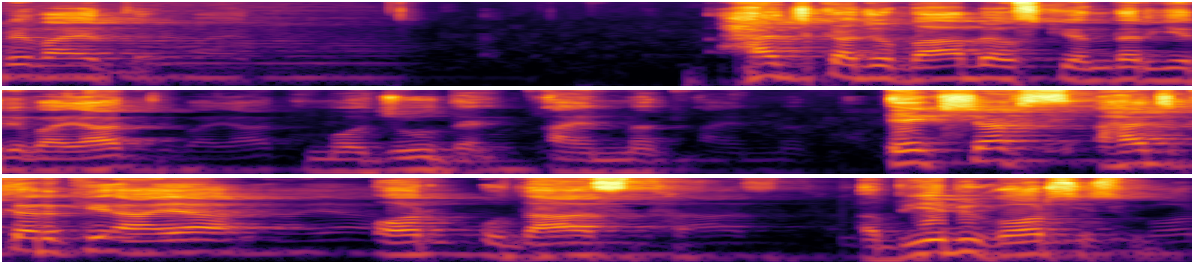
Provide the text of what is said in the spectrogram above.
रिवायत हज का जो बाब है, उसके अंदर ये रिवायात मौजूद है आयम्मा की। एक शख्स हज करके आया और उदास था। अब ये भी गौर से सुनो।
